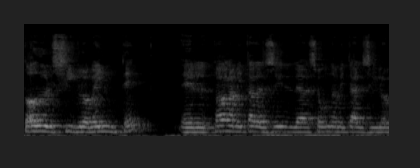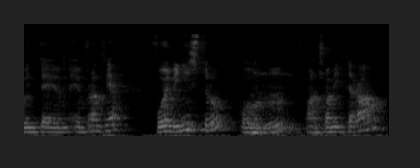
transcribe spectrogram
todo el siglo XX, el- toda la mitad del siglo, la segunda mitad del siglo XX en, en Francia, fue ministro con François Mitterrand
